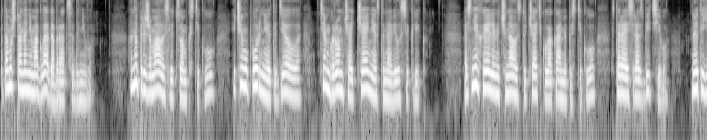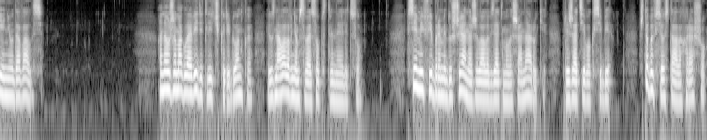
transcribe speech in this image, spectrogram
потому что она не могла добраться до него. Она прижималась лицом к стеклу, и чем упорнее это делала, тем громче отчаяние становился крик. Во сне Хейли начинала стучать кулаками по стеклу, стараясь разбить его, но это ей не удавалось. Она уже могла видеть личико ребенка и узнавала в нем свое собственное лицо. Всеми фибрами души она желала взять малыша на руки, прижать его к себе, чтобы все стало хорошо.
